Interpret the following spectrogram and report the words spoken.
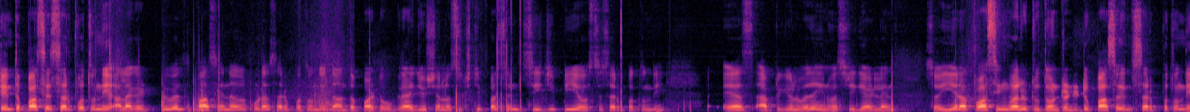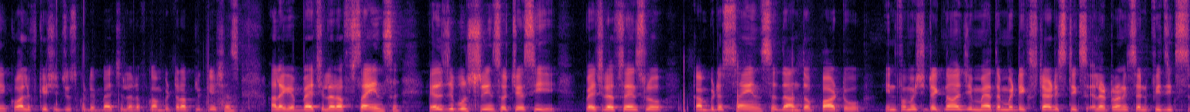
టెన్త్ పాస్ అయితే సరిపోతుంది అలాగే ట్వెల్త్ పాస్ అయినా కూడా సరిపోతుంది. దాంతోపాటు గ్రాడ్యుయేషన్లో సిక్స్టీ పర్సెంట్ సీజీపీఏ వస్తే సరిపోతుంది. As applicable with guidelines so year of passing వాళ్ళు two thousand twenty two pass అయితే సరిపోతుంది. క్వాలిఫికేషన్ చూసుకుంటే బ్యాచిలర్ ఆఫ్ కంప్యూటర్ అప్లికేషన్స్ అలాగే bachelor of science eligible streams వచ్చేసి బ్యాచిలర్ ఆఫ్ సైన్స్లో కంప్యూటర్ సైన్స్ దాంతోపాటు information technology mathematics statistics electronics and physics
